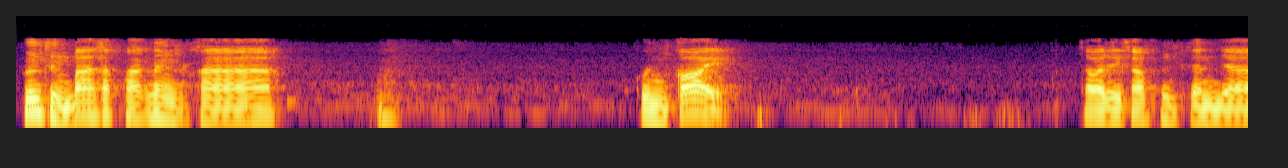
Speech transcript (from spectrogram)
เพิ่งถึงบ้านสักพักหนึ่งครับ คุณก้อย สวัสดีครับ คุณกัญญา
